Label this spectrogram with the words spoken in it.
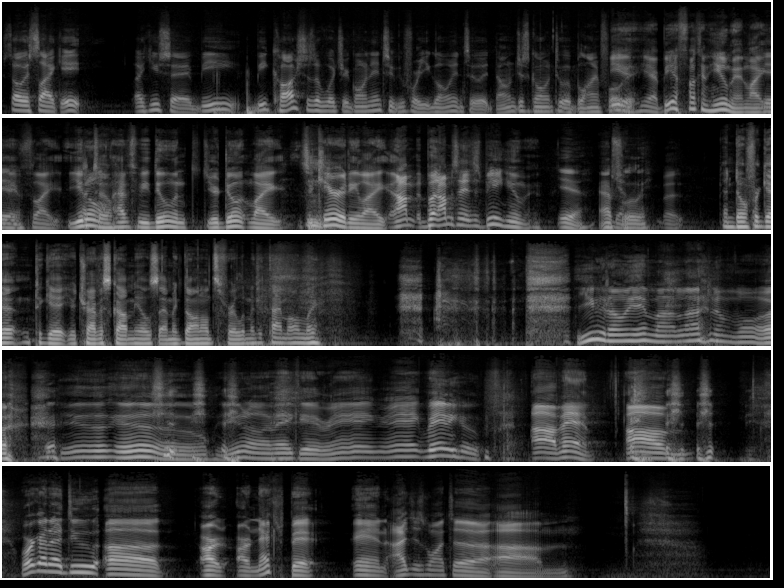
so it's like it like you said, be be cautious of what you're going into before you go into it. Don't just go into it Yeah, blindfolded. yeah, be a fucking human. Like Yeah. if like you That don't too. have to be doing you're doing like security like I'm but I'm saying just being human. Yeah, absolutely. But And don't forget to get your Travis Scott meals at McDonald's for a limited time only. you don't hit my line no more. you you you don't make it ring ring. But anywho, ah man, um, we're gonna do uh our our next bit, and I just want to um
